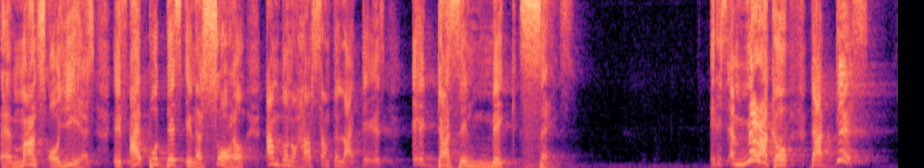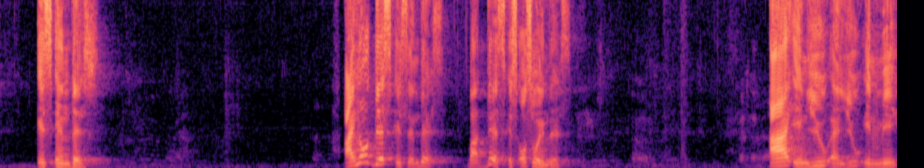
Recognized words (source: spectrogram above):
uh, months or years, if I put this in a soil, I'm going to have something like this, it doesn't make sense. It is a miracle that this is in this. I know this is in this, but this is also in this. I in you and you in me.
